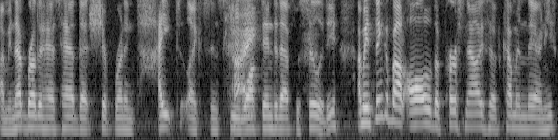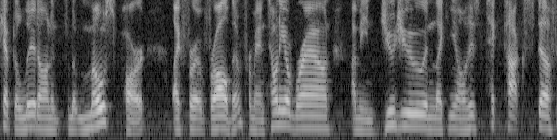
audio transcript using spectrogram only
I mean, that brother has had that ship running tight, like since he tight. walked into that facility. I mean, think about all of the personalities that have come in there, and he's kept a lid on it for the most part like for for all of them, from Antonio Brown, I mean Juju, and like you know his TikTok stuff,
